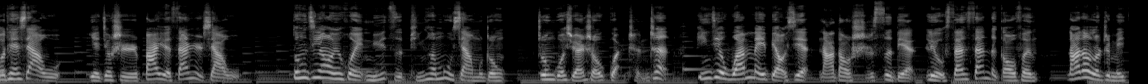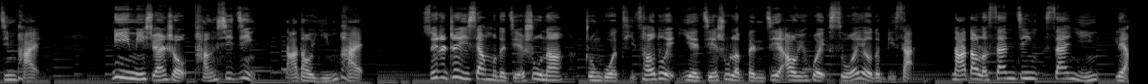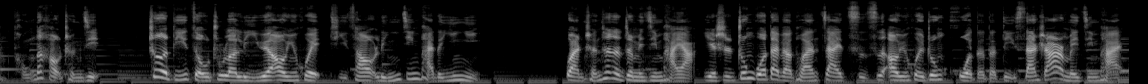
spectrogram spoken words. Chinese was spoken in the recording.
昨天下午，也就是八月三日下午，东京奥运会女子平衡木项目中，中国选手管晨晨凭借完美表现拿到十四点六三三的高分，拿到了这枚金牌。另一名选手唐熙静拿到银牌。随着这一项目的结束呢，中国体操队也结束了本届奥运会所有的比赛，拿到了三金三银两铜的好成绩，彻底走出了里约奥运会体操零金牌的阴影。管晨晨的这枚金牌呀，也是中国代表团在此次奥运会中获得的第三十二枚金牌。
